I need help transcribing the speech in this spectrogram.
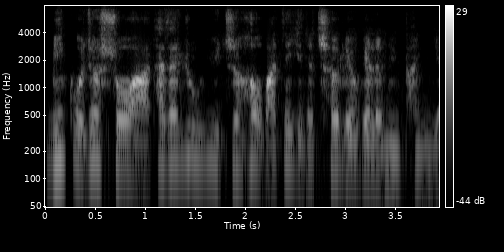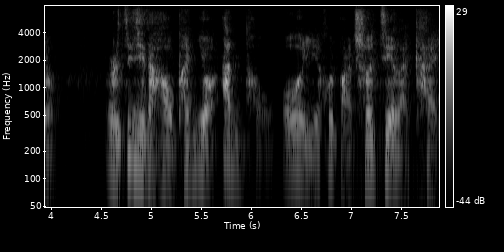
米果就说啊，他在入狱之后把自己的车留给了女朋友，而自己的好朋友案头偶尔也会把车借来开。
